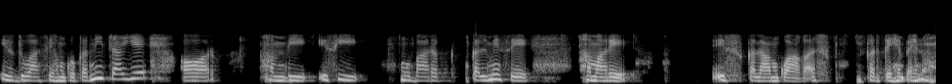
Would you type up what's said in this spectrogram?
اس دعا سے ہم کو کرنی چاہیے اور ہم بھی اسی مبارک کلمے سے ہمارے اس کلام کو آغاز کرتے ہیں بہنوں۔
